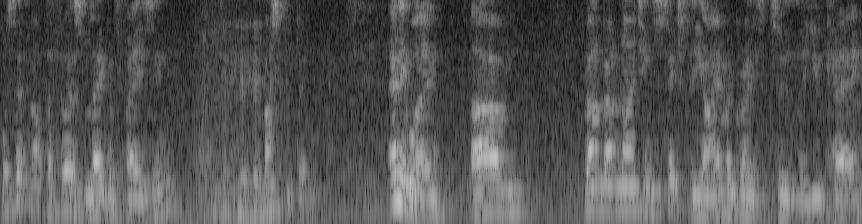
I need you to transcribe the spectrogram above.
Was that not the first leg of phasing? Must have been. Anyway, um, around about 1960, I immigrated to the UK.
